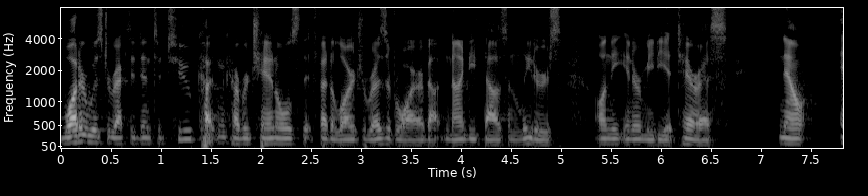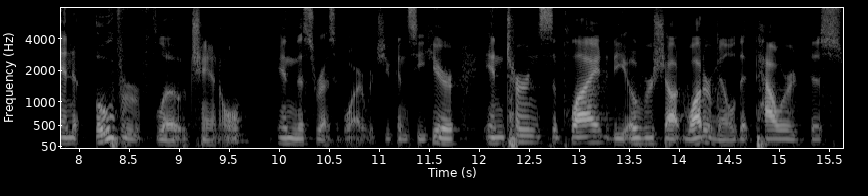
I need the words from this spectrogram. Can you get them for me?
water was directed into two cut and cover channels that fed a large reservoir, about 90,000 liters, on the intermediate terrace. Now, an overflow channel in this reservoir, which you can see here, in turn supplied the overshot water mill that powered this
